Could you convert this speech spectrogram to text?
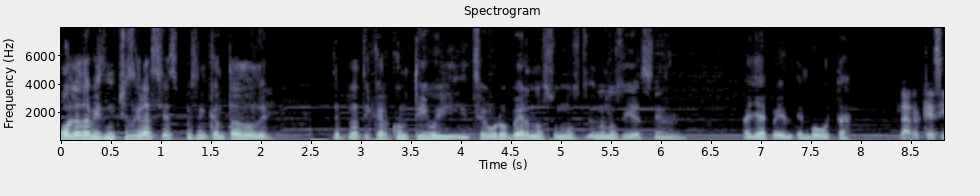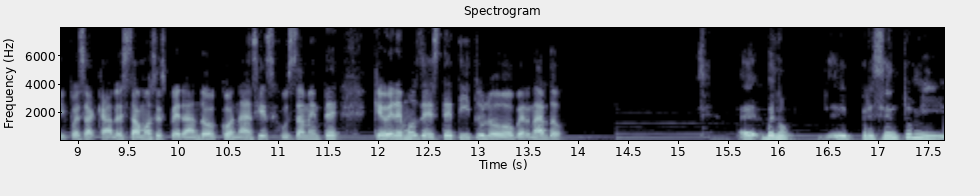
Hola David, muchas gracias. Pues encantado de, platicar contigo y seguro vernos unos, en unos días en, allá en Bogotá. Claro que sí, pues acá lo estamos esperando con ansias. Justamente, ¿qué veremos de este título, Bernardo? Eh, bueno, eh, presento mi,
